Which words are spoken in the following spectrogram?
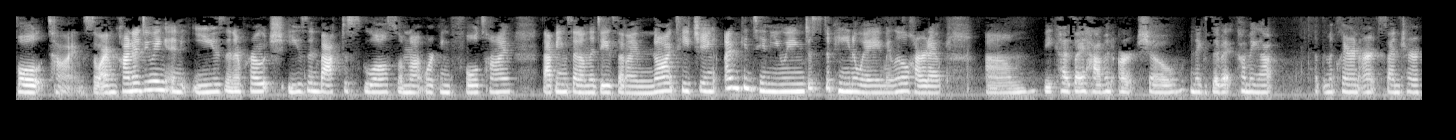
full time. So I'm kind of doing an ease in approach, ease in back to school. So I'm not working full time. That being said, on the days that I'm not teaching, I'm continuing just to paint away my little heart out um, because I have an art show, an exhibit coming up at the MacLaren Arts Center.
